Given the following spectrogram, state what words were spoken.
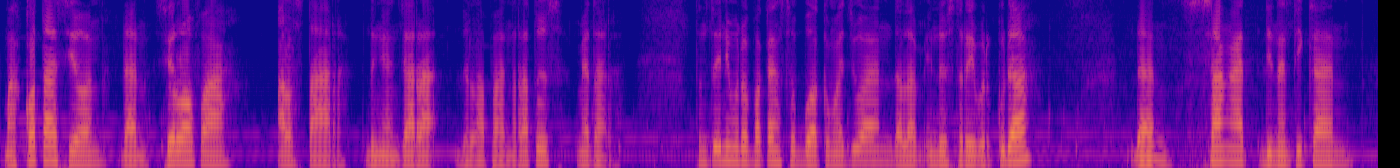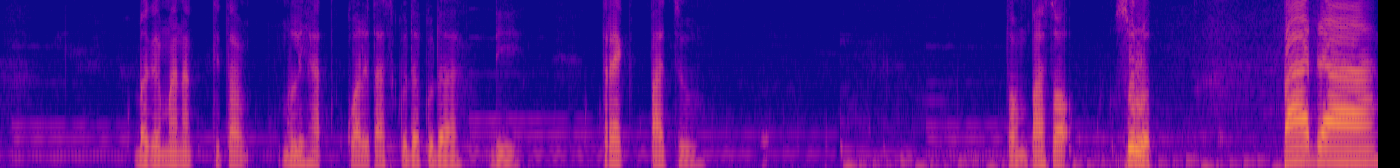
Mahkota Sion dan Silova All-Star dengan jarak 800 meter. Tentu ini merupakan sebuah kemajuan dalam industri berkuda dan sangat dinantikan bagaimana kita melihat kualitas kuda-kuda di trek pacu Tompaso Sulut pada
